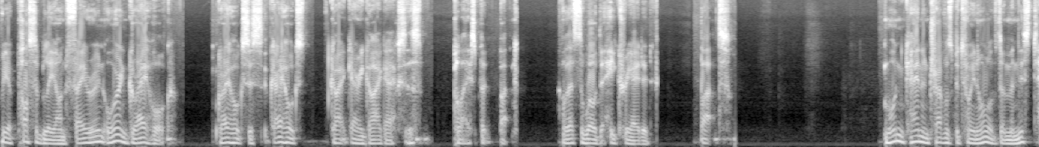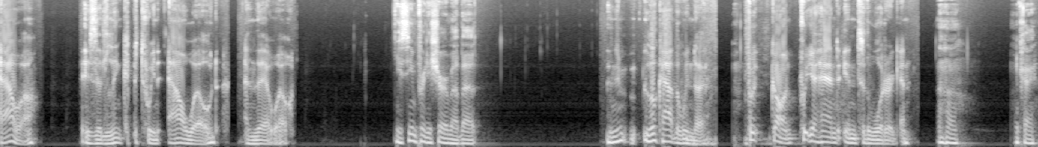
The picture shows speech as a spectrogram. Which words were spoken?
we are possibly on Faerun or in Greyhawk. Greyhawk's is Greyhawk's Guy, Gary Gygax's place, but but well, that's the world that he created. But Mordenkainen travels between all of them, and this tower is a link between our world and their world. You seem pretty sure about that. Look out the window. Put go on. Put your hand into the water again. Uh huh. Okay.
